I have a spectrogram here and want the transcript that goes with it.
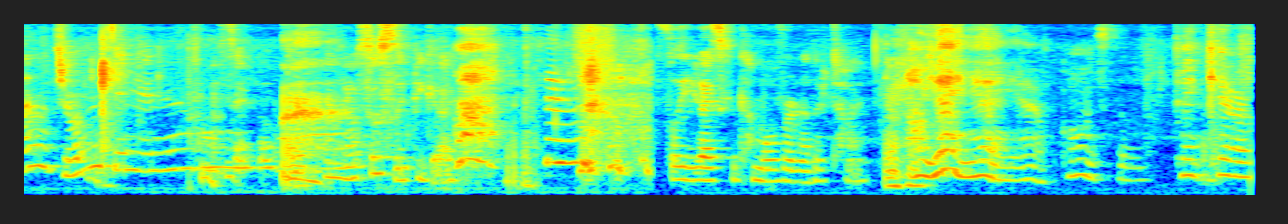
아, Georgie. I'm so sleepy, guy. Hopefully, you guys can come over another time. Oh yeah, yeah, yeah. Of course. Take care.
